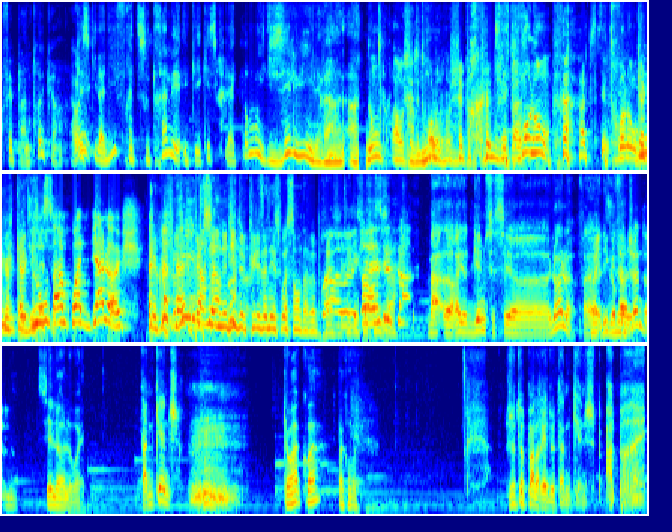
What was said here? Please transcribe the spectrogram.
On fait plein de trucs. hein. Ah oui. Qu'est-ce qu'il a dit, Fred Soutrel et- et Qu'est-ce qu'il a Comment il disait lui? Il avait un, un nom. Oh, c'était un trop long. Je vais pas C'est trop long. C'est trop long. Quelque, quelque- Nom d'un bois de galoche. quelque chose que personne ne dit depuis les années 60 à peu près. C'était quelque Ouais, chose. Bah, euh, Riot Games, c'est euh, LOL, enfin League c'est of LOL. Legends, C'est lol, ouais. Tam Kench. Toi, quoi? Pas compris. Je te parlerai de Tam Kench après.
